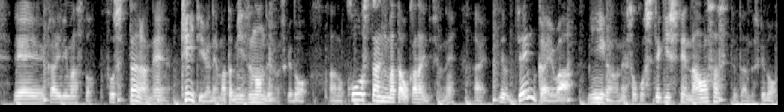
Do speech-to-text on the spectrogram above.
えー、帰りますと。そしたらね、ケイティがね、また水飲んでるんですけど、あの、コースターにまた置かないんですよね。はい。で、前回はミーガンをね、そこ指摘して直させてたんですけど、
